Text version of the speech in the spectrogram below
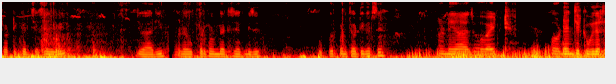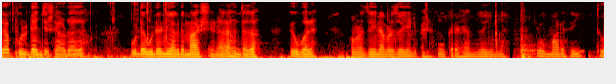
ચોટી કરી છે એવડી જો આ રહ્યું અને ઉપર પણ બેઠું છે એક બીજું ઉપર પણ ચોટી કરશે અને આ જો વ્હાઈટ ઓ ડેન્જર કબૂતર છે ફૂલ ડેન્જર છે આવડે આ તો ઉડે ઉડે નહીં આગળ મારશે ના રાખું ને તો એવું બોલે હમણાં જઈને આપણે જોઈએ એની પાસે શું કરે છે આમ જોઈએ હમણાં કેવું મારે છે ઈ. તો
